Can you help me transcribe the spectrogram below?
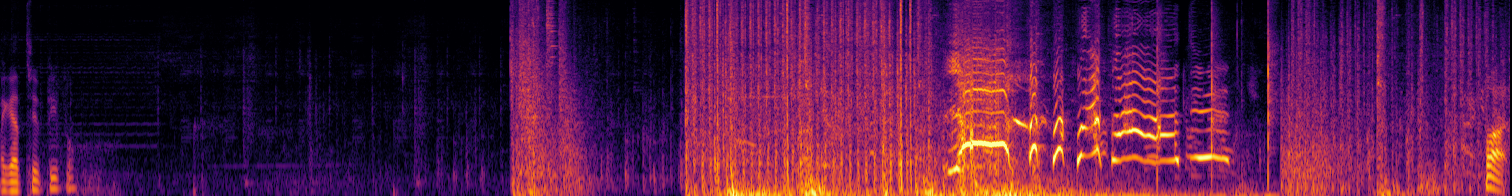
I got two people. Fuck.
